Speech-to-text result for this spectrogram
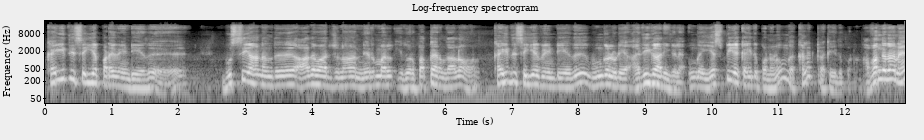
கைது செய்யப்பட வேண்டியது புஷி ஆனந்த் ஆதவார்ஜுனா நிர்மல் இது ஒரு பக்கம் இருந்தாலும் கைது செய்ய வேண்டியது உங்களுடைய அதிகாரிகளை உங்க எஸ்பியை கைது பண்ணணும் உங்க கலெக்டரை கைது பண்ணணும். அவங்க தானே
